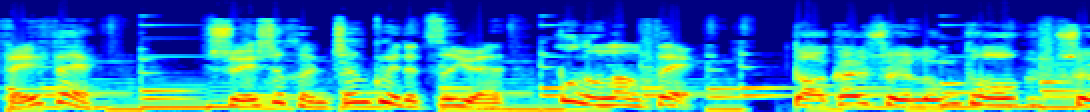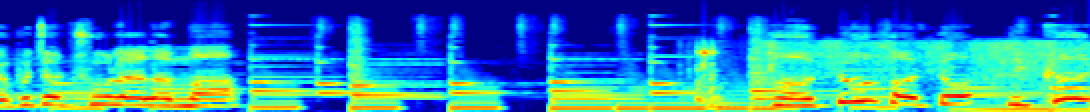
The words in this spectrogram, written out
肥肥，水是很珍贵的资源，不能浪费。打开水龙头，水不就出来了吗？好多好多，你看，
